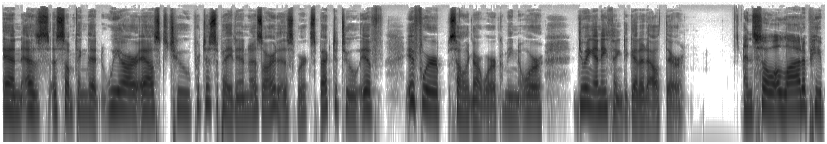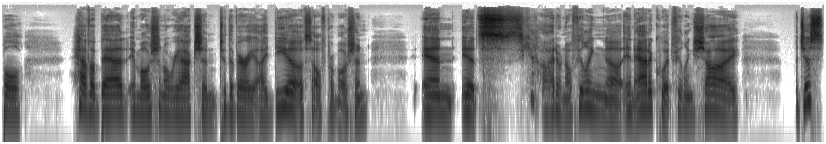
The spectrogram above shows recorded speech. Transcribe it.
and as, as something that we are asked to participate in as artists we're expected to if if we're selling our work i mean or doing anything to get it out there and so a lot of people have a bad emotional reaction to the very idea of self promotion and it's yeah, i don't know feeling uh, inadequate feeling shy just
